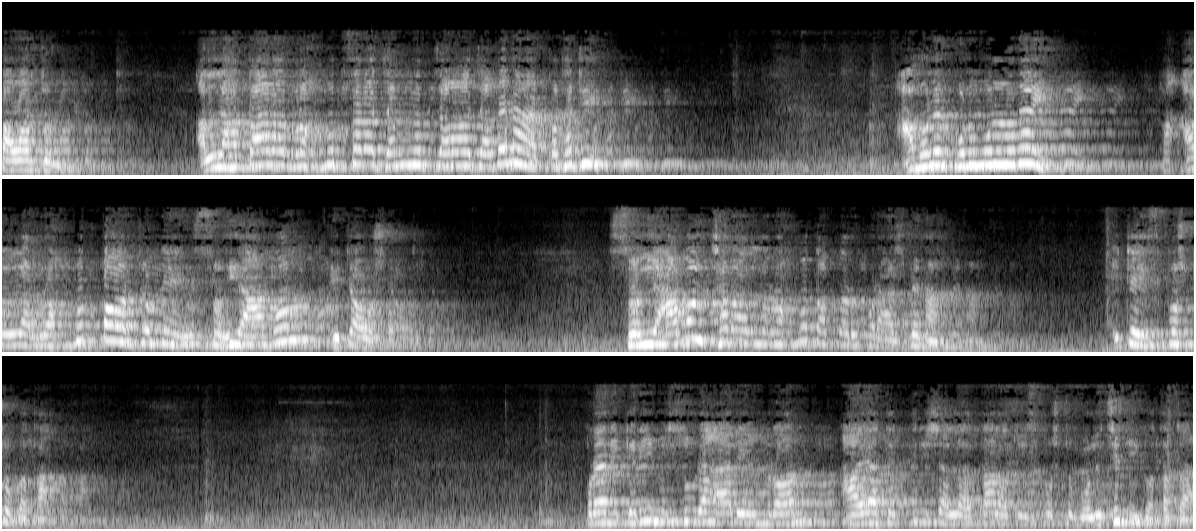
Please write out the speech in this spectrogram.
পাওয়ার জন্য। আল্লাহ তার রহমত ছাড়া জান্নাত যাওয়া যাবে না, কথা ঠিক। আমলের কোনো মূল্য নাই। আল্লাহর রহমত পাওয়ার জন্য সহি আমল এটা সত্য সহি আমল ছাড়া আল্লাহ রহমত আপনার উপর আসবে না। এটা স্পষ্ট কথা। কোরআন করিম সুরা আল ইমরান আয়াত একত্রিশ আল্লাহ তালা তো স্পষ্ট বলেছেন এই কথাটা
